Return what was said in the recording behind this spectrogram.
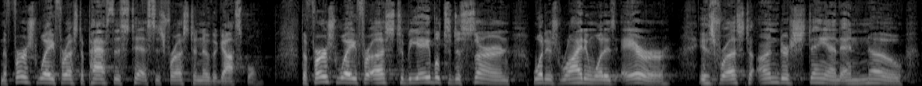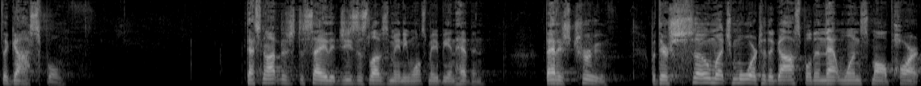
And the first way for us to pass this test is for us to know the gospel. The first way for us to be able to discern what is right and what is error is for us to understand and know the gospel. That's not just to say that Jesus loves me and he wants me to be in heaven. That is true. But there's so much more to the gospel than that one small part.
